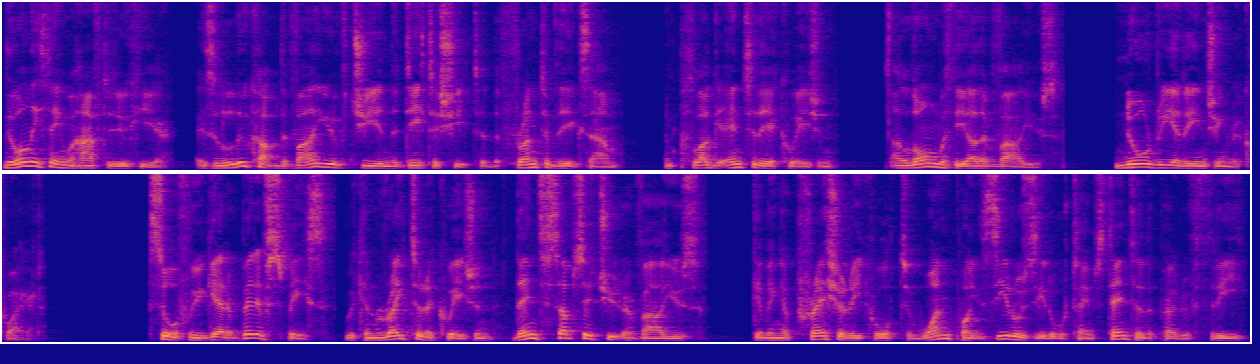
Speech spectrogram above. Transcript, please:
The only thing we'll have to do here is look up the value of g in the datasheet at the front of the exam and plug it into the equation along with the other values. No rearranging required. So if we get a bit of space, we can write our equation, then substitute our values, giving a pressure equal to 1.00 times 10 to the power of 3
